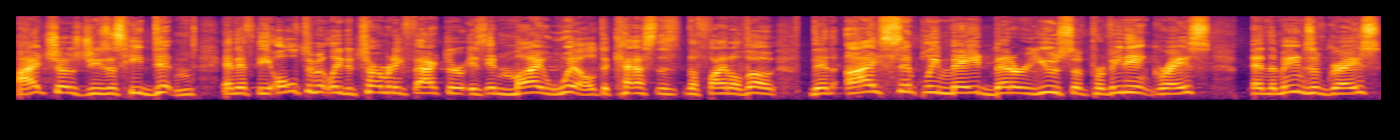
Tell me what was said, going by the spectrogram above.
I chose Jesus. He didn't. And if the ultimately determining factor is in my will to cast the, the final vote, then I simply made better use of prevenient grace and the means of grace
